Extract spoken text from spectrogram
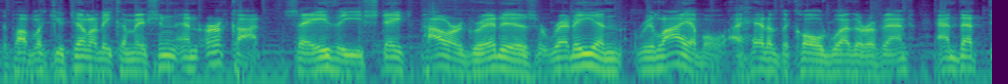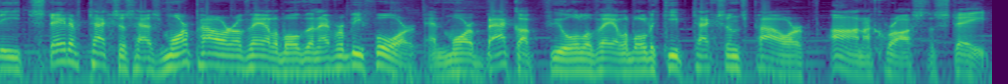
The Public Utility Commission and ERCOT say the state's power grid is ready and reliable ahead of the cold weather event, and that the state of Texas has more power available than ever before and more backup fuel available to keep Texans' power on across the state.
